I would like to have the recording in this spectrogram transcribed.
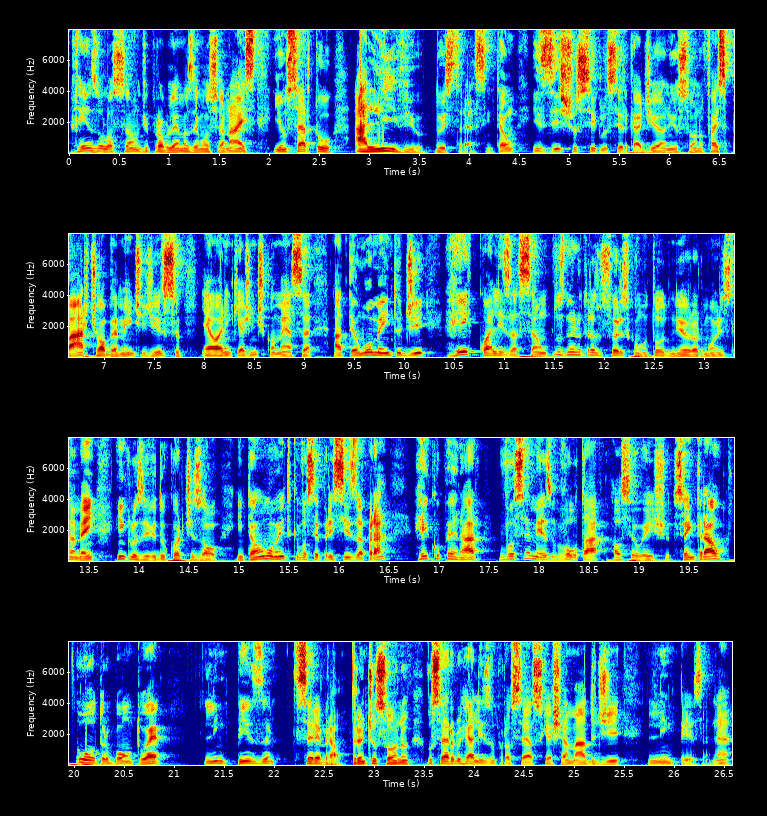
resolução de problemas emocionais e um certo alívio do estresse. Então, existe o ciclo circadiano e o sono faz parte, obviamente, disso. É a hora em que a gente começa a ter um momento de requalização dos neurotransmissores como todo, neurohormônios também, inclusive do cortisol. Então, é um momento que você precisa para recuperar você mesmo, voltar ao seu eixo central. O outro ponto é limpeza cerebral. Durante o sono, o cérebro realiza um processo que é chamado de limpeza, né?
